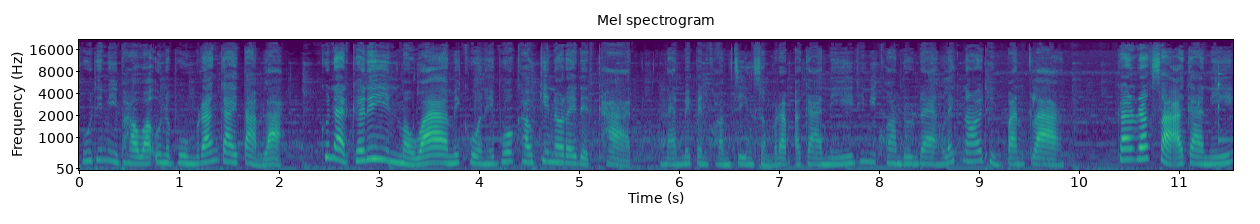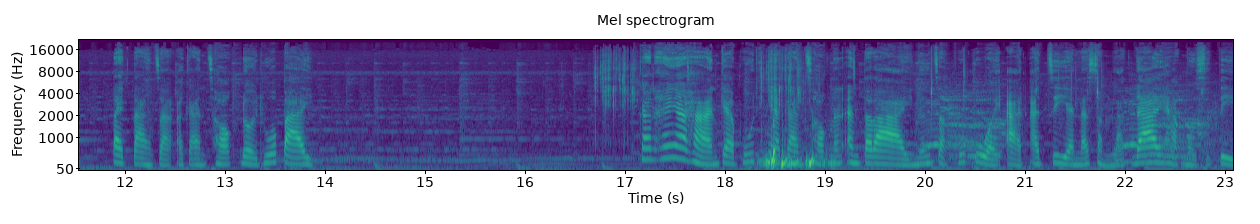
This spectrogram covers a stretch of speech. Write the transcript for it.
ผู้ที่มีภาวะอุณหภูมิร่างกายต่ำล่ะ คุณอาจเคยได้ยินมาว่าไม่ควรให้พวกเขากินอะไรเด็ดขาด นั่นไม่เป็นความจริงสำหรับอาการนี้ที่มีความรุนแรงเล็กน้อยถึงปานกลาง การรักษาอาการนี้แตกต่างจากอาการช็อกโดยทั่วไป การให้อาหารแก่ผู้ที่มีอาการช็อกนั้นอันตราย เนื่องจากผู้ป่วยอาจอาเจียนและสำลักได้หากหมดสติ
